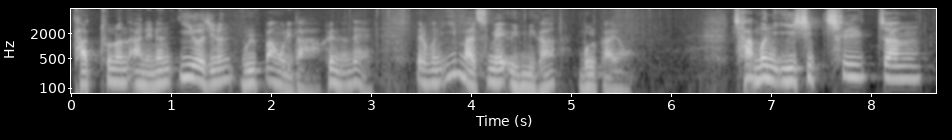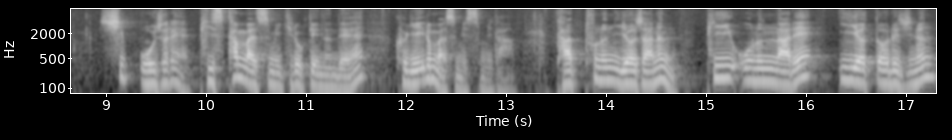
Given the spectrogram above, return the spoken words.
다투는 아내는 이어지는 물방울이다. 그랬는데 여러분 이 말씀의 의미가 뭘까요? 잠언 27장 15절에 비슷한 말씀이 기록되어 있는데 거기에 이런 말씀이 있습니다. 다투는 여자는 비 오는 날에 이어 떨어지는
